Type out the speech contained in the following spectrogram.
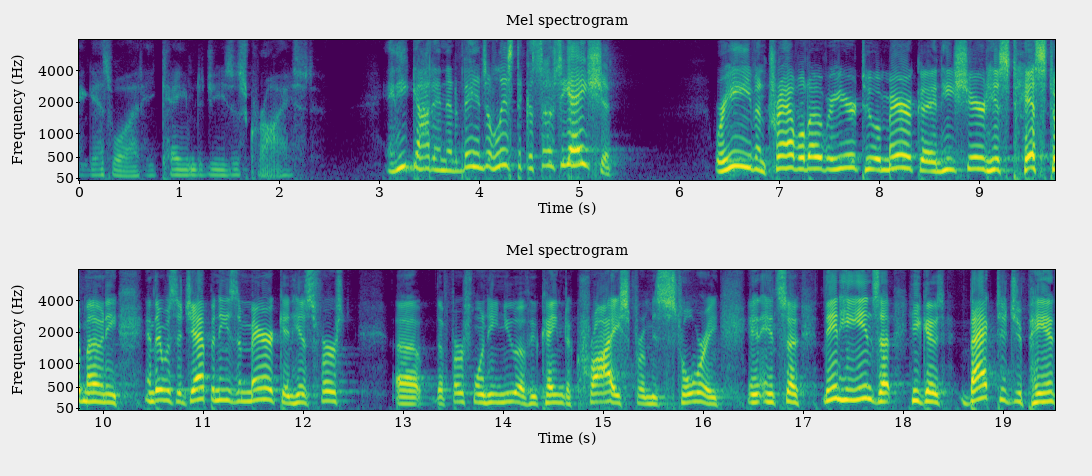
And guess what? He came to Jesus Christ. And he got in an evangelistic association where he even traveled over here to America and he shared his testimony. And there was a Japanese American, his first, uh, the first one he knew of, who came to Christ from his story. And, and so then he ends up, he goes back to Japan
